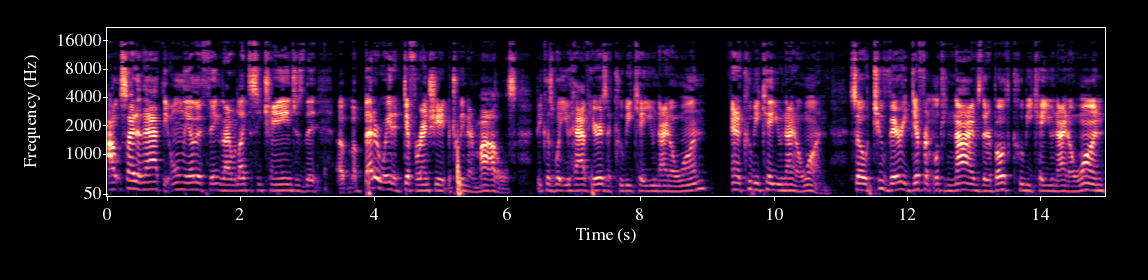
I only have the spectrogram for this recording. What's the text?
outside of that, the only other thing that I would like to see change is that a, a, better way to differentiate between their models. Because what you have here is a Kubey KU901 and a Kubey KU901. So two very different looking knives that are both Kubey KU901.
